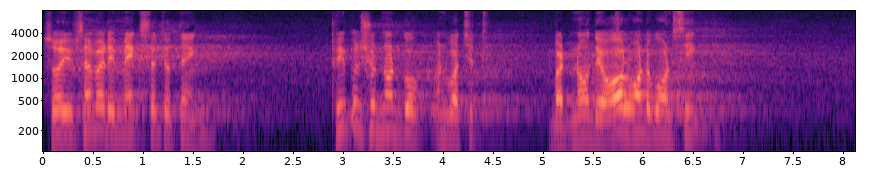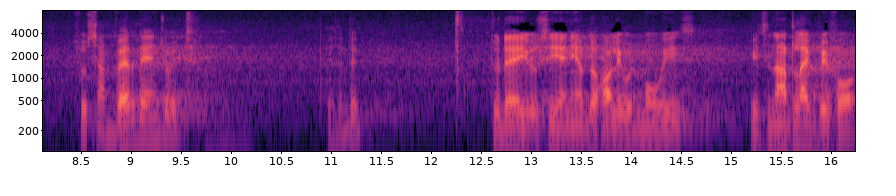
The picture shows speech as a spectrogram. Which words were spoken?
So if somebody makes such a thing, people should not go and watch it. But no, they all want to go and see. So somewhere they enjoy it, isn't it? Today you see any of the Hollywood movies, it's not like before.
